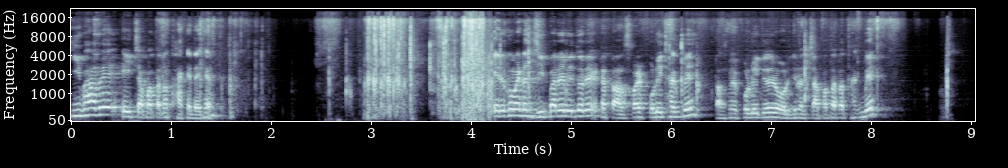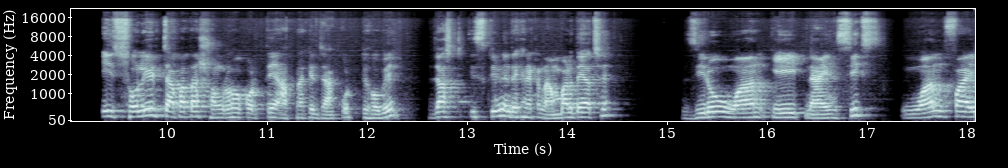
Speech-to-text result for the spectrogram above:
কীভাবে এই চা পাতাটা থাকে দেখেন? এরকম একটা জিপারের ভিতরে একটা ট্রান্সপারেন্ট পলি থাকবে। ট্রান্সপারেন্ট পলির ভিতরে অরিজিনাল চা পাতাটা থাকবে। এই সলিড চা পাতা সংগ্রহ করতে আপনাকে যা করতে হবে জাস্ট স্ক্রিনে দেখেন একটা নাম্বার দেওয়া আছে zero one eight nine six one five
